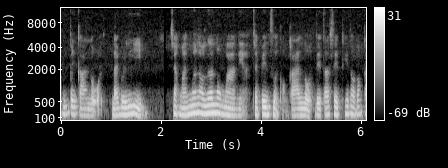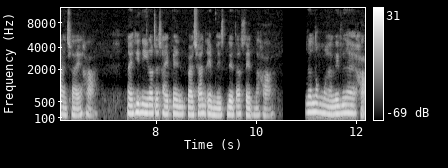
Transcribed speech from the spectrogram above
ซึ่งเป็นการโหลด library จากนั้นเมื่อเราเลื่อนลงมาเนี่ย จะเป็นส่วนของการโหลด Dataset ที่เราต้องการใช้ค่ะ ในที่นี้เราจะใช้เป็น Fashion MNIST Dataset นะคะ เลื่อนลงมาเรื่อยๆ ค่ะ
